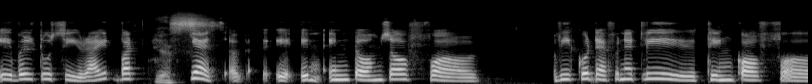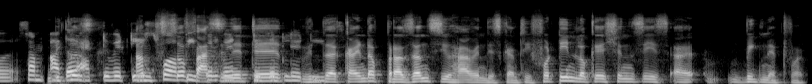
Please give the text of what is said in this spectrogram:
able to see right? But yes, yes uh, in in terms of uh, we could definitely think of uh, some other Because activities I'm for so people fascinated with disabilities the kind of presence you have in this country. 14 locations is a big network.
